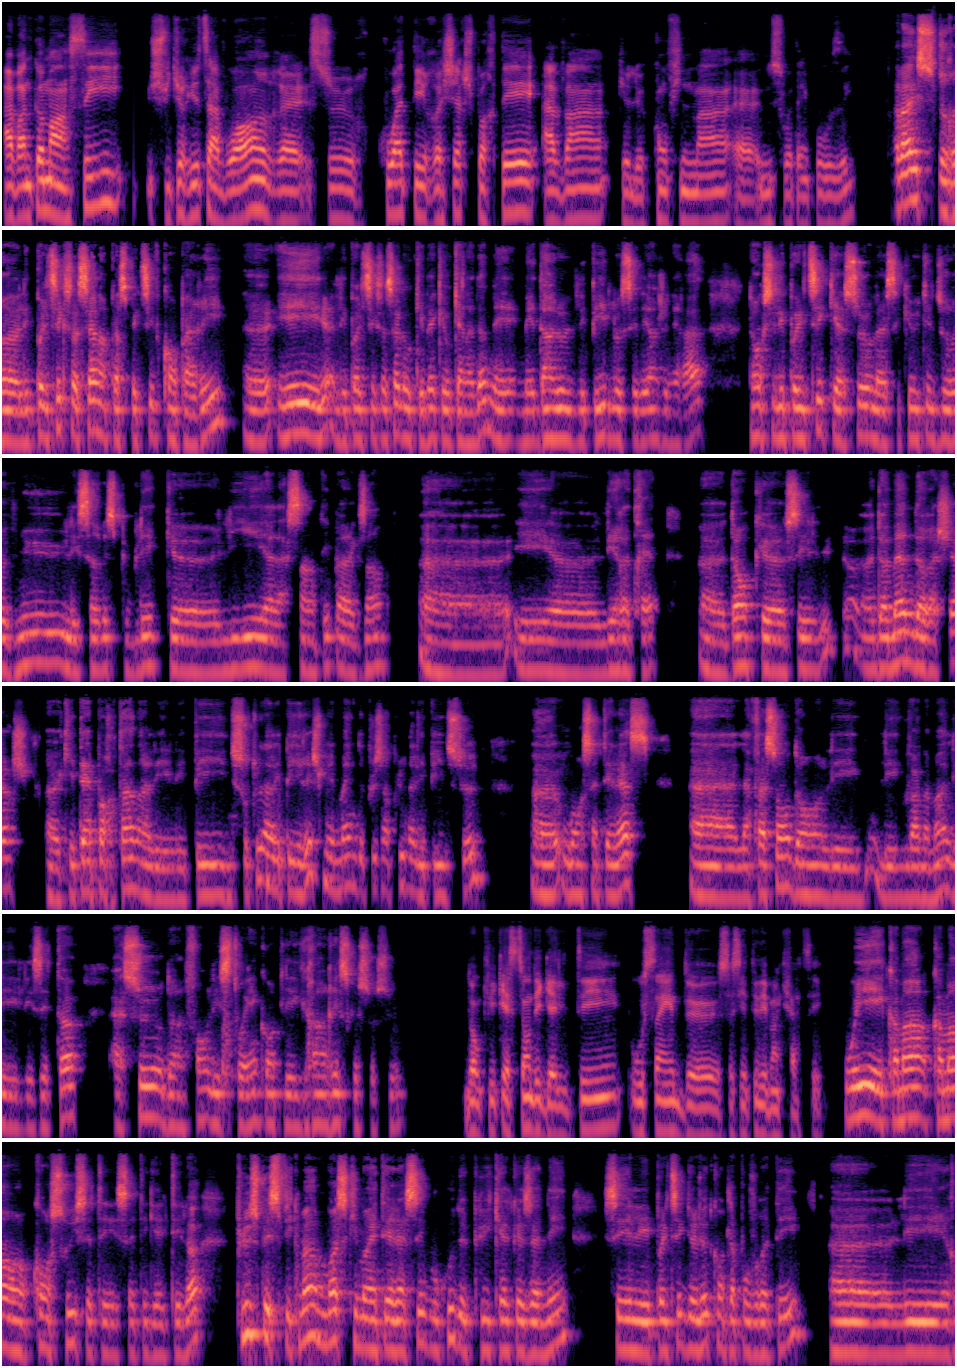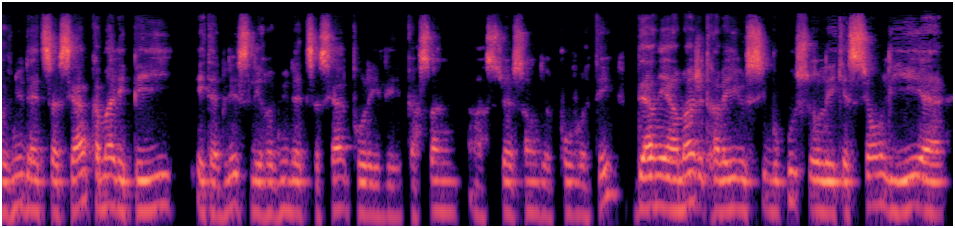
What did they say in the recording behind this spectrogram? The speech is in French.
Avant de commencer, je suis curieux de savoir euh, sur quoi tes recherches portaient avant que le confinement euh, nous soit imposé. Je travaille sur euh, les politiques sociales en perspective comparée et les politiques sociales au Québec et au Canada, mais, mais dans les pays de l'OCDE en général. Donc, c'est les politiques qui assurent la sécurité du revenu, les services publics liés à la santé, par exemple, et les retraites. Euh, donc, euh, c'est un domaine de recherche euh, qui est important dans les, pays, surtout dans les pays riches, mais même de plus en plus dans les pays du Sud, où on s'intéresse à la façon dont les, gouvernements, les, les, États assurent, dans le fond, les citoyens contre les grands risques sociaux. Donc, les questions d'égalité au sein de sociétés démocratiques. Oui, et comment, comment on construit cette, cette égalité-là. Plus spécifiquement, moi, ce qui m'a intéressé beaucoup depuis quelques années, c'est les politiques de lutte contre la pauvreté, euh, les revenus d'aide sociale, comment les pays établissent les revenus d'aide sociale pour les, personnes en situation de pauvreté. Dernièrement, j'ai travaillé aussi beaucoup sur les questions liées à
